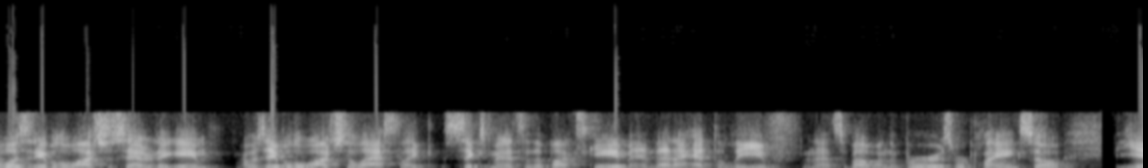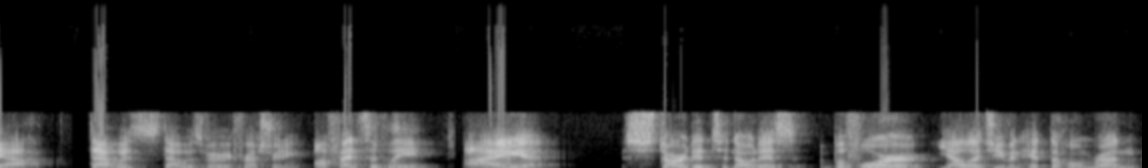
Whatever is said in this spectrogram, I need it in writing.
wasn't able to watch the Saturday game. I was able to watch the last like six minutes of the Bucks game, and then I had to leave, and that's about when the Brewers were playing. So yeah, that was that was very frustrating. Offensively, I started to notice before Yelich even hit the home run,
